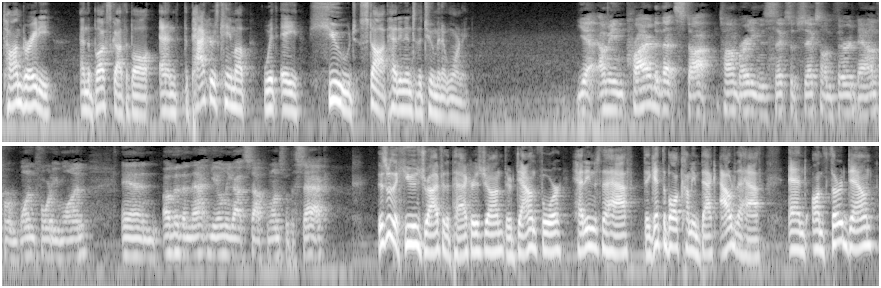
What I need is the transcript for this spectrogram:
Tom Brady and the Bucks got the ball and the Packers came up with a huge stop heading into the 2-minute warning. Yeah, I mean, prior to that stop, Tom Brady was six of six on third down for 141. And other than that, he only got stopped once with a sack. This was a huge drive for the Packers, John. They're down four, heading into the half. They get the ball coming back out of the half. And on third down,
